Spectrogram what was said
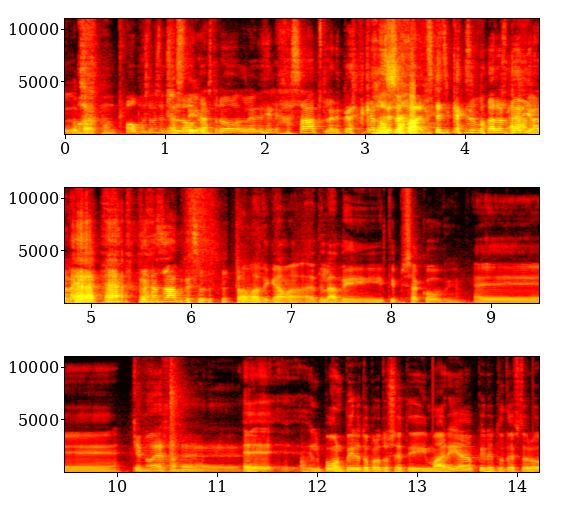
ούτε τα backhand. Όπως λένε στο Αστείο. ξυλόκαστρο, δηλαδή χασάπι. Δηλαδή κάτι κάτι έτσι, κάτι φορά τέτοιο. Αλλά δεν χασάπι. Πραγματικά, μα, ε, δηλαδή τύπησα κόβει. Ε, Και ενώ έχανε. ε, ε, λοιπόν, πήρε το πρώτο σετ η Μαρία, πήρε το δεύτερο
